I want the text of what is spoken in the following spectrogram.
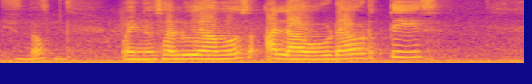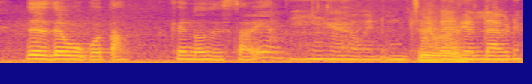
Listo. Bueno, saludamos a Laura Ortiz desde Bogotá, que nos está viendo. Ah, bueno, muchas bueno. gracias Laura.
